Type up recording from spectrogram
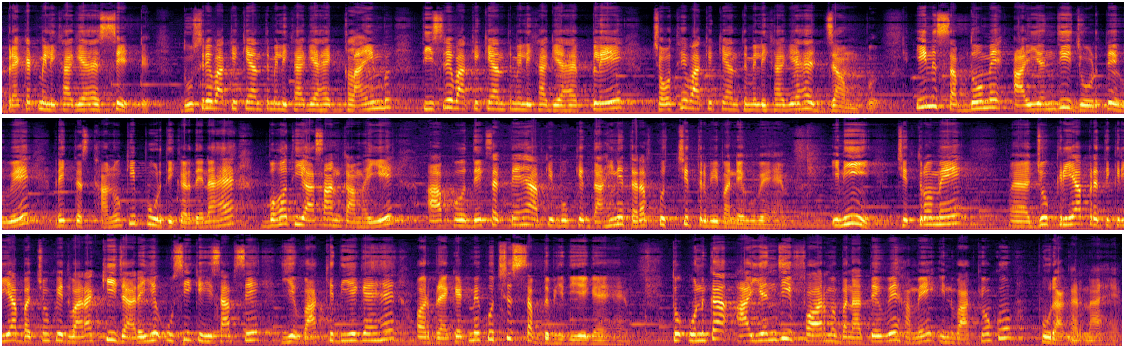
ब्रैकेट में लिखा गया है सिट दूसरे वाक्य के अंत में लिखा गया है क्लाइंब तीसरे वाक्य के अंत में लिखा गया है प्ले चौथे वाक्य के अंत में लिखा गया है जंप इन शब्दों में आईएनजी जोड़ते हुए रिक्त स्थानों की पूर्ति कर देना है। बहुत ही आसान काम है ये। आप देख सकते हैं, आपकी बुक के दाहिने तरफ़ कुछ चित्र भी बने हुए हैं। इन्हीं चित्रों में जो क्रिया प्रतिक्रिया बच्चों के द्वारा की जा रही है, उसी के हिसाब से ये वाक्य दिए गए हैं और ब्रैकेट में कुछ शब्द भी दिए गए हैं। तो उनका आईएनजी फॉर्म बनाते हुए हमें इन वाक्यों को पूरा करना है।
